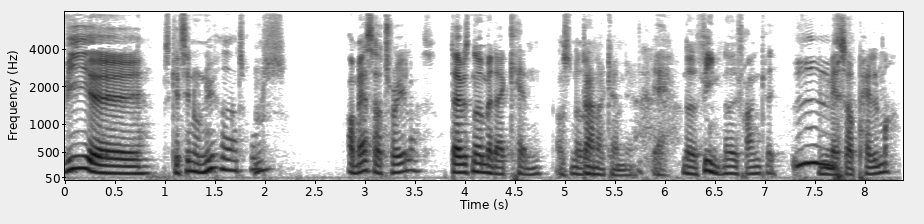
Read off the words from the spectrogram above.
Vi øh, skal til nogle nyheder, Troels. Mm. Og masser af trailers. Der er vist noget med, der kan og sådan noget. Der er noget kan jeg. Ja, noget fint, noget i Frankrig. En masse af palmer.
